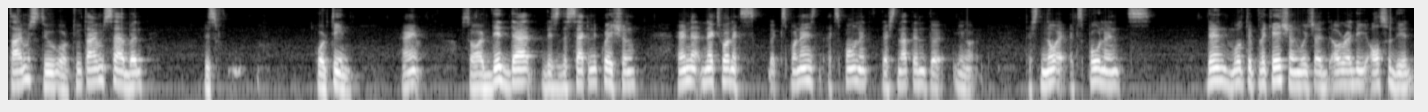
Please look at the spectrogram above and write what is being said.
times 2 or 2 times 7 is 14 right so I did that. This is the second equation. And next one ex exponent exponent there's nothing to you know there's no exponents. Then multiplication which I already also did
